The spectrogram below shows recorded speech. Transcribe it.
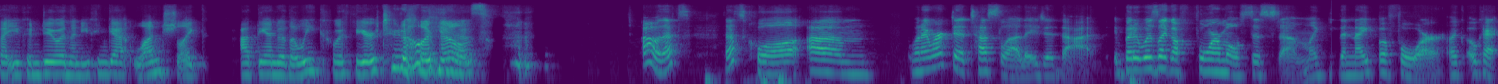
that you can do. And then you can get lunch like at the end of the week with your $2 bills. oh, that's that's cool. Um, when I worked at Tesla, they did that, but it was like a formal system. Like the night before, like, okay,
